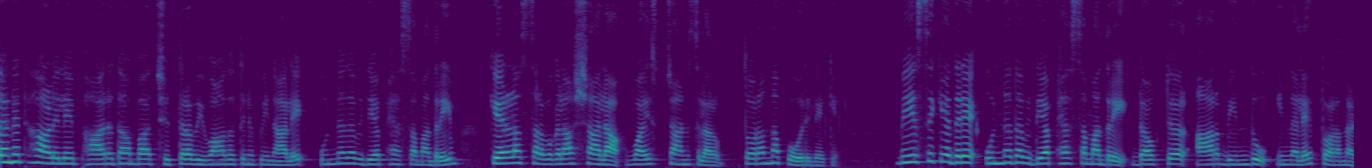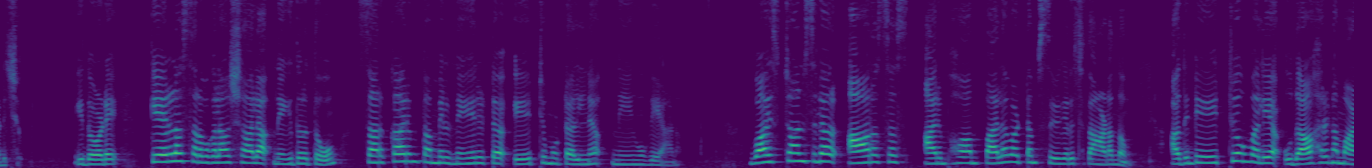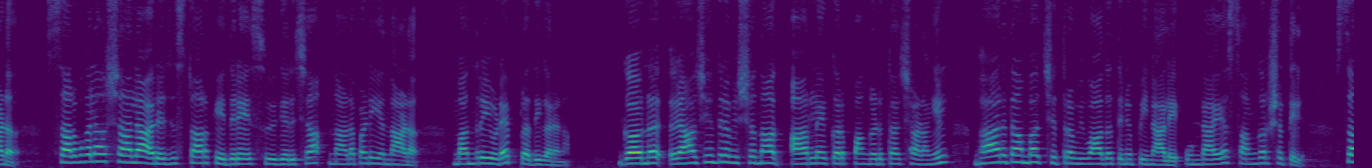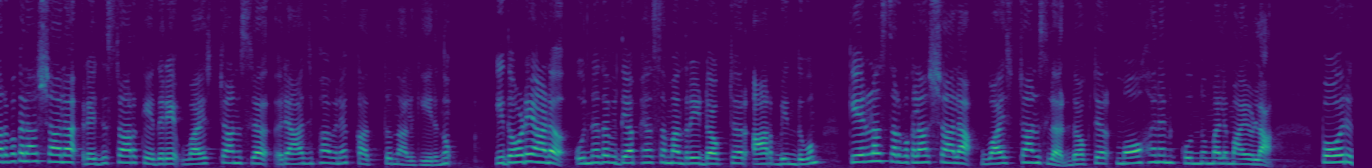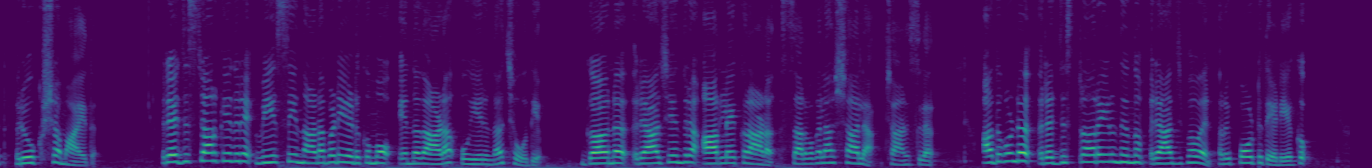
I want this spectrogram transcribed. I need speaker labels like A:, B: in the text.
A: Senate ഹാളിലെ ഭാരതാംബ ചിത്ര വിവാദത്തിനു പിന്നാലെ ഉന്നത വിദ്യാഭ്യാസ മന്ത്രിയും കേരള സർവകലാശാല വൈസ് ചാൻസലറും തുറന്ന പോരിലേക്ക്. വി. സിക്കെതിരെ ഉന്നത വിദ്യാഭ്യാസ മന്ത്രി ഡോക്ടർ ആർ. ബിന്ദു ഇന്നലെ തുറന്നടിച്ചു. ഇതോടെ കേരള സർവകലാശാല നേതൃത്വവും സർക്കാരും തമ്മിൽ നേരിട്ട് ഏറ്റുമുട്ടലിന് നീങ്ങുകയാണ്. Vice chancellor R. S. S. അനുഭവം പലവട്ടം സ്വീകരിച്ചതാണെന്നും അതിന്റെ ഏറ്റവും വലിയ ഉദാഹരണമാണ് സർവകലാശാല രജിസ്ട്രാർക്കെതിരെ സ്വീകരിച്ച നടപടിയെന്നാണ് മന്ത്രിയുടെ പ്രതികരണം. ഗവർണർ രാജേന്ദ്ര വിശ്വനാഥ് ആർലേക്കർ പങ്കെടുത്ത ചടങ്ങിൽ ഭാരതാംബ ചിത്ര വിവാദത്തിനു പിന്നാലെ ഉണ്ടായ സംഘർഷത്തിൽ സർവകലാശാല രജിസ്ട്രാർക്കെതിരെ വൈസ് ചാൻസലർ രാജ്ഭവന് കത്ത് നൽകിയിരുന്നു. ഇതോടെയാണ് ഉന്നത വിദ്യാഭ്യാസ മന്ത്രി ഡോക്ടർ ആർ. ബിന്ദുവും കേരള സർവകലാശാല വൈസ് ചാൻസലർ ഡോക്ടർ മോഹനൻ കുന്നുമ്മലുമായുള്ള പോരുത് രൂക്ഷമായത്. രജിസ്ട്രാർക്കെതിരെ വി സി നടപടിയെടുക്കുമോ എന്നതാണ് ഉയരുന്ന ചോദ്യം. ഗവർണർ രാജേന്ദ്ര ആർലേക്കറാണ് സർവകലാശാല ചാൻസലർ. അതുകൊണ്ട് രജിസ്ട്രാറിയിൽ നിന്നും രാജ്ഭവൻ റിപ്പോർട്ട് തേടിയേക്കും.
